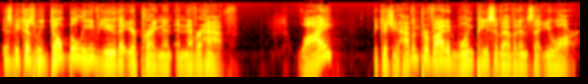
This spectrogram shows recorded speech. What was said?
is because we don't believe you that you're pregnant and never have. Why? Because you haven't provided one piece of evidence that you are.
